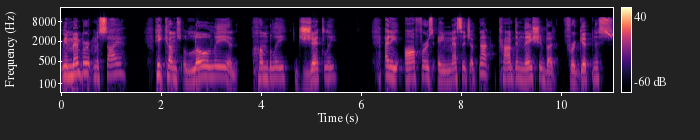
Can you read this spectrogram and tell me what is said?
Remember Messiah? He comes lowly and humbly, gently, and he offers a message of not condemnation, but forgiveness,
